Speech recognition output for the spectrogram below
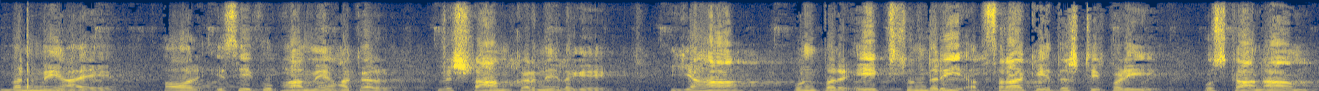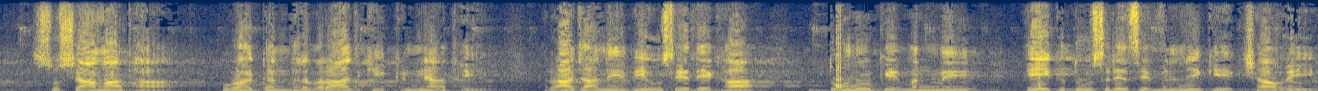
वन में आए और इसी गुफा में आकर विश्राम करने लगे। यहाँ उन पर एक सुंदरी अप्सरा की दृष्टि पड़ी। उसका नाम सुश्यामा था। वह गंधर्व राज की कन्या थी। राजा ने भी उसे देखा। दोनों के मन में एक दूसरे से मिलने की इच्छा हुई।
